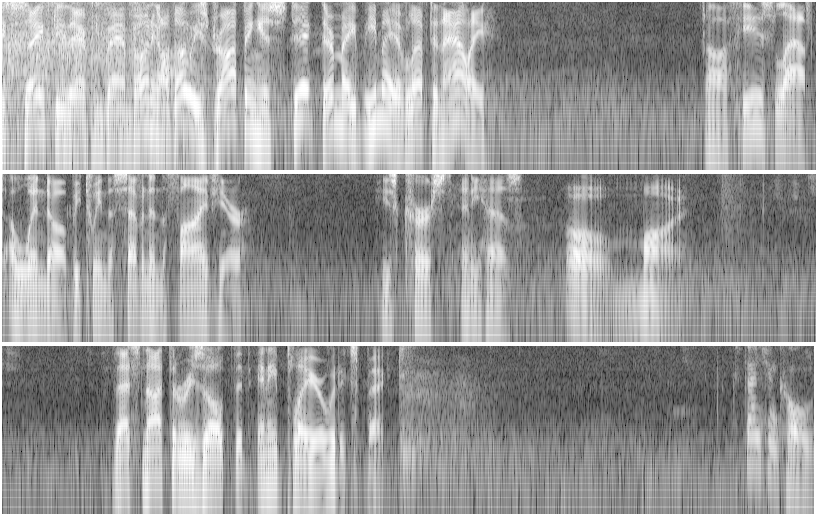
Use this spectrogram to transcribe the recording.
Nice safety there from Van Boening. Although he's dropping his stick, there may he may have left an alley. Oh, if he's left a window between the seven and the five here, he's cursed, and he has. Oh my. That's not the result that any player would expect. Extension called.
